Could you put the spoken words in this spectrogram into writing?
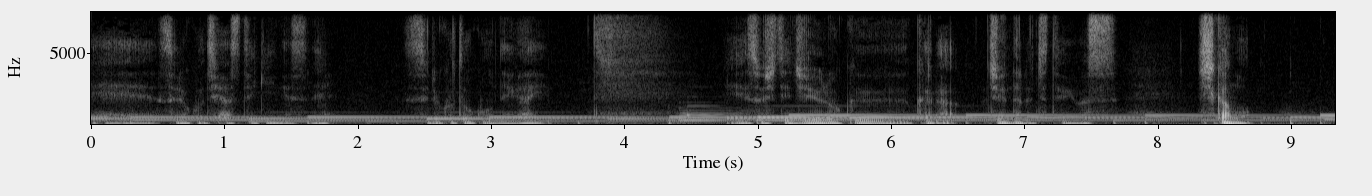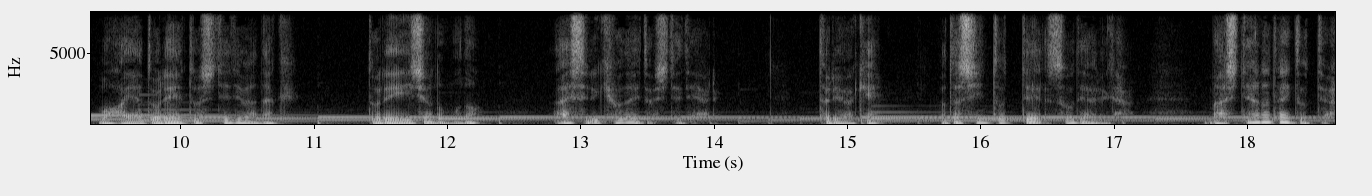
えー、それをこう自発的にですねすることをこう願い、えー、そして16から17ちょっと読みます。しかももはや奴隷としてではなく奴隷以上のもの愛する兄弟としてである。とりわけ私にとってそうであるがましてあなたにとっては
